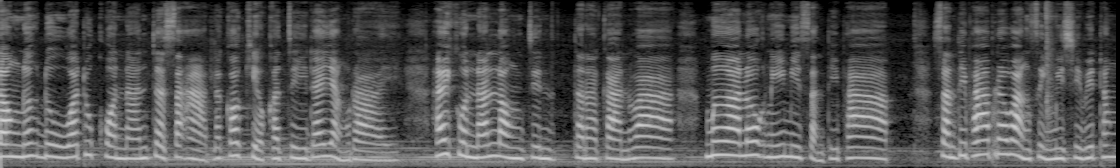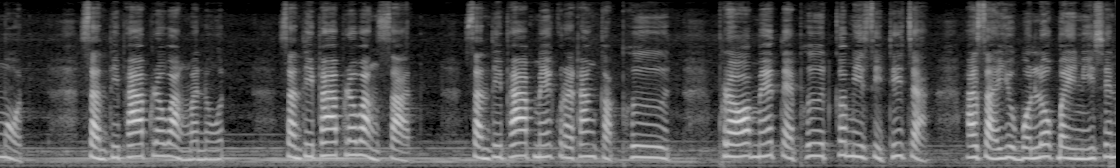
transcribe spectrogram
ลองนึกดูว่าทุกคนนั้นจะสะอาดและก็เขียวขจีได้อย่างไร ให้คุณนั้นลองจินตนาการว่า เมื่อโลกนี้มีสันติภาพ สันติภาพระหว่างสิ่งมีชีวิตทั้งหมด สันติภาพระหว่างมนุษย์ สันติภาพระหว่างสัตว์ สันติภาพแม้กระทั่งกับพืช เพราะแม้แต่พืชก็มีสิทธิ์ที่จะอาศัยอยู่บนโลกใบนี้เช่น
